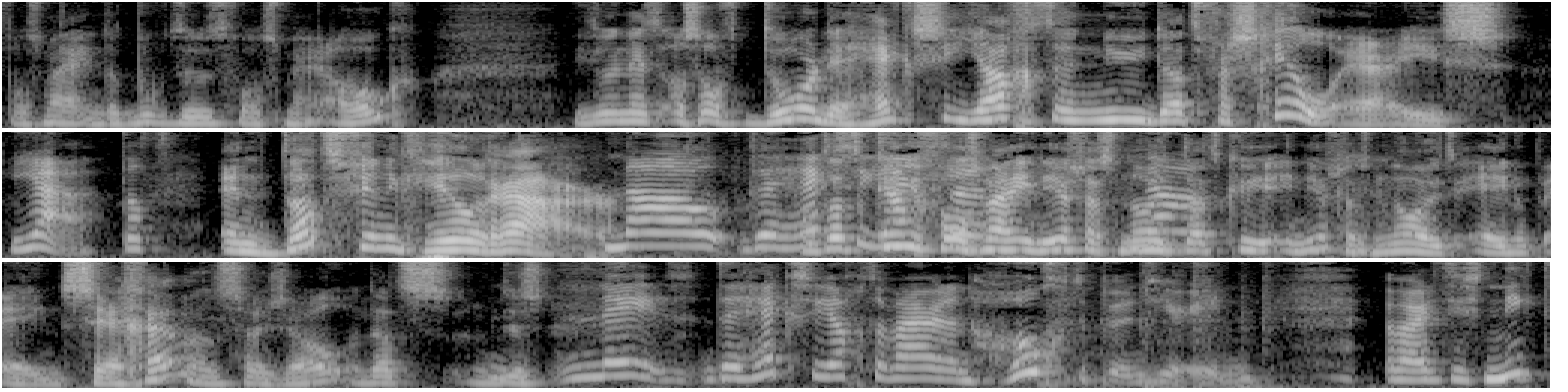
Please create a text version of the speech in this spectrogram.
volgens mij in dat boek doet het volgens mij ook. Je doet net alsof door de heksenjachten nu dat verschil er is. Ja, dat... En dat vind ik heel raar. Nou, de Want dat kun je heksenjachten- volgens mij in de eerste plaats nooit, Nou- dat kun je in de eerste plaats nooit één op één zeggen. Want sowieso, dat is dus... Nee, de heksenjachten waren een hoogtepunt hierin. Maar het is niet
